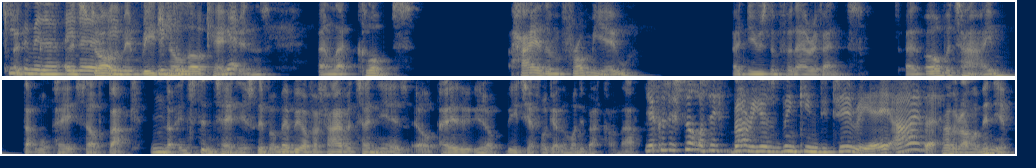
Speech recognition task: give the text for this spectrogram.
Keep and- them in a. In install a, them in regional regional- locations, and let clubs hire them from you and use them for their events. And over time, that will pay itself back. Mm. Not instantaneously, but maybe over five or ten years, it'll pay. You know, BTF will get the money back on that. Yeah, because it's not as if barriers blinking deteriorate either. Rather aluminium.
